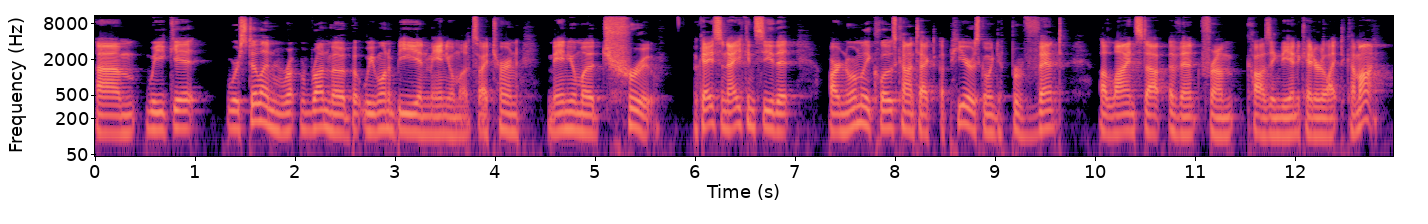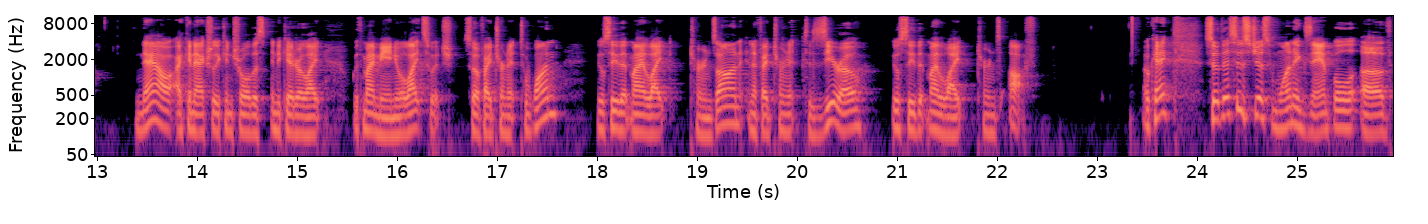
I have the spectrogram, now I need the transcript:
Um, we get we're still in run mode, but we want to be in manual mode. So I turn manual mode true. Okay, so now you can see that our normally closed contact up here is going to prevent a line stop event from causing the indicator light to come on. Now I can actually control this indicator light with my manual light switch. So if I turn it to one, you'll see that my light turns on. And if I turn it to zero, you'll see that my light turns off. Okay, so this is just one example of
